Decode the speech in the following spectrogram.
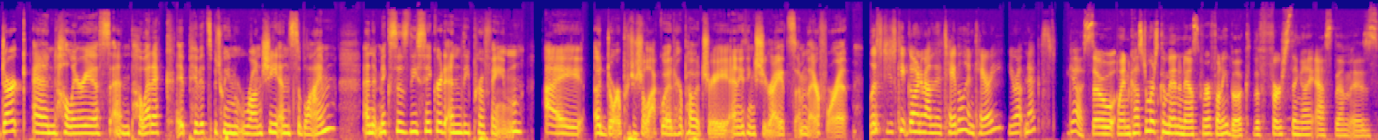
dark and hilarious and poetic. It pivots between raunchy and sublime, and it mixes the sacred and the profane. I adore Patricia Lockwood, her poetry, anything she writes, I'm there for it. Let's just keep going around the table. And Carrie, you're up next. Yeah, so when customers come in and ask for a funny book, the first thing I ask them is,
